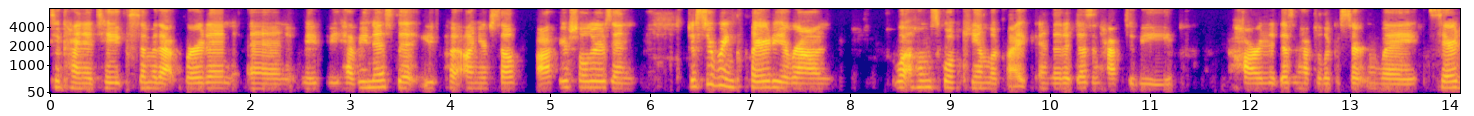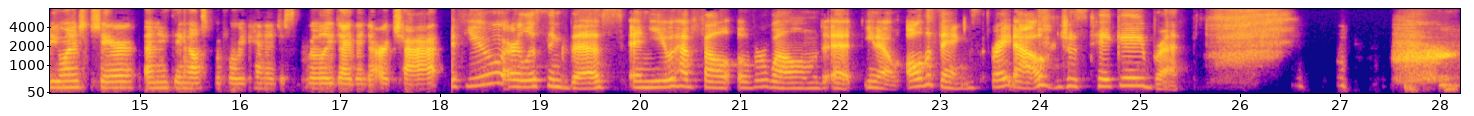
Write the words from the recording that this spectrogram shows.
to kind of take some of that burden and maybe heaviness that you've put on yourself off your shoulders and just to bring clarity around what homeschool can look like and that it doesn't have to be hard. It doesn't have to look a certain way. Sara, do you want to share anything else before we kind of just really dive into our chat? If you are listening to this and you have felt overwhelmed at, you know, all the things right now, just take a breath.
